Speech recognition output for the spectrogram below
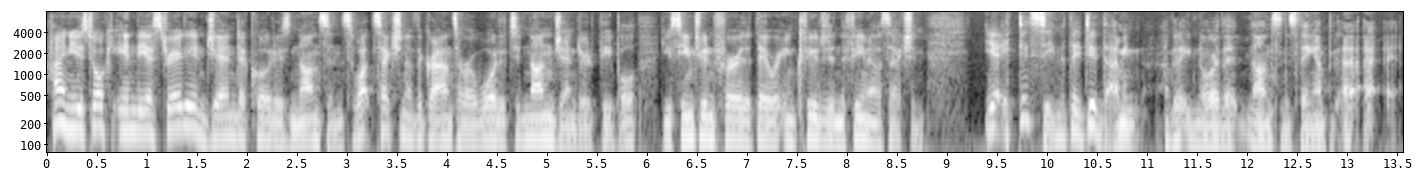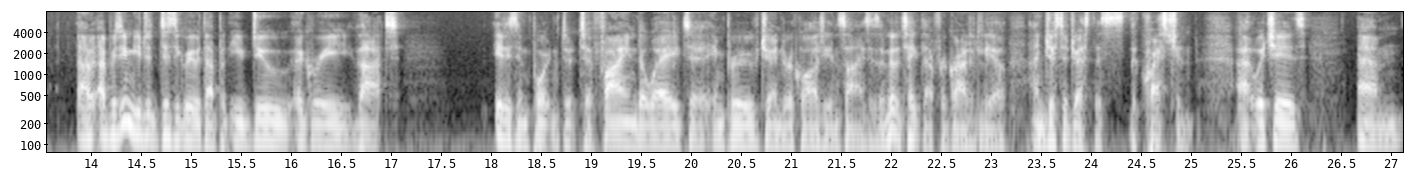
Hi Newstalk, in the Australian gender quotas nonsense, what section of the grants are awarded to non gendered people? You seem to infer that they were included in the female section. Yeah, it did seem that they did that. I mean, I'm going to ignore the nonsense thing. I, I, I, I presume you disagree with that, but you do agree that it is important to, to find a way to improve gender equality in sciences. I'm going to take that for granted, Leo, and just address this the question, uh, which is um,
